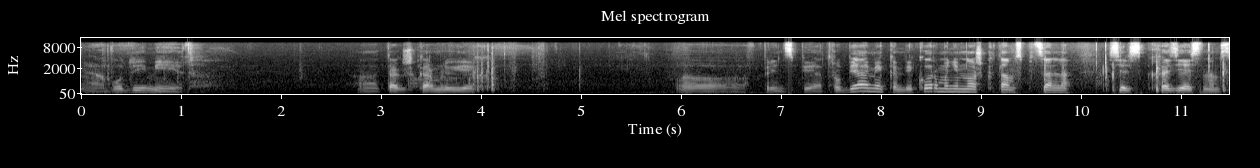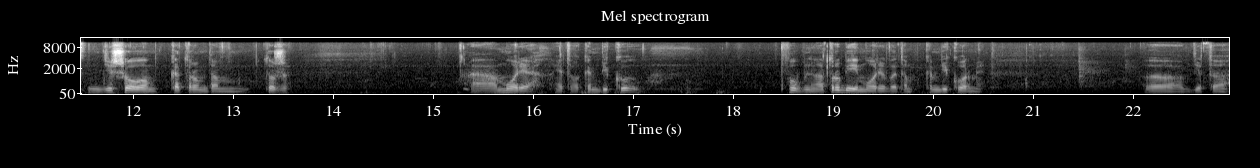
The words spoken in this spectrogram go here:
э, воду имеют. А, также кормлю я их, э, в принципе, отрубями, комбикорма немножко там специально сельскохозяйственным, дешевым, которым там тоже а, море этого комбикорма. Фу, блин, отрубей море в этом комбикорме. Где-то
